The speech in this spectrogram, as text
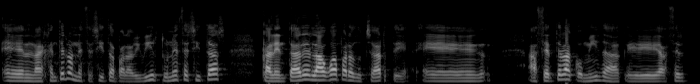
eh, la gente lo necesita para vivir. Tú necesitas calentar el agua para ducharte hacerte la comida, que hacer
